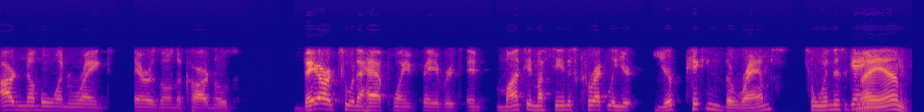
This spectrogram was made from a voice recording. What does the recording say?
our number one ranked Arizona Cardinals. They are two and a half point favorites. And Monty, am I seeing this correctly? You're you're picking the Rams to win this game? I am.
